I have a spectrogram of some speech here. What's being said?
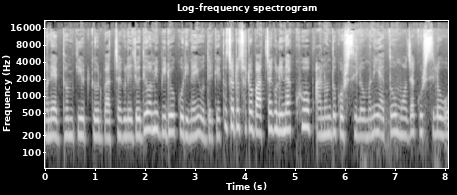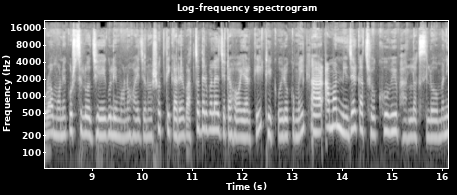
মানে একদম কিউট কিউট বাচ্চাগুলি, যদিও আমি ভিডিও করি নাই ওদেরকে, তো ছোট ছোট বাচ্চাগুলি না খুব আনন্দ করছিল মানে এত মজা করছিল, ওরা মনে করছিল যে এগুলি মনে হয় যেন সত্যিকারের বাচ্চাদের বেলায় যেটা হয় আর কি, ঠিক ওই রকমই। আর আমার নিজের কাছেও খুবই ভালো লাগছিল। মানে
